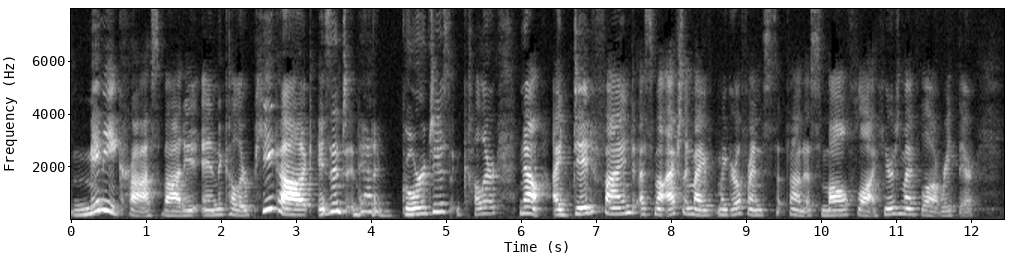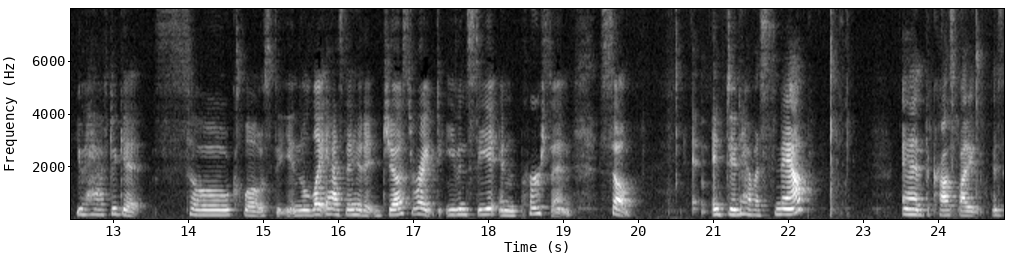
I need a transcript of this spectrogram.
mini crossbody in the color peacock. Isn't that a gorgeous color? Now, I did find a small, actually my, my girlfriend found a small flaw. Here's my flaw right there. You have to get so close to, and the light has to hit it just right to even see it in person. So, it did have a snap and the crossbody is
